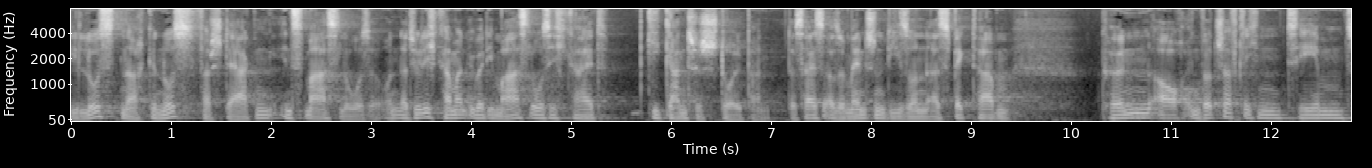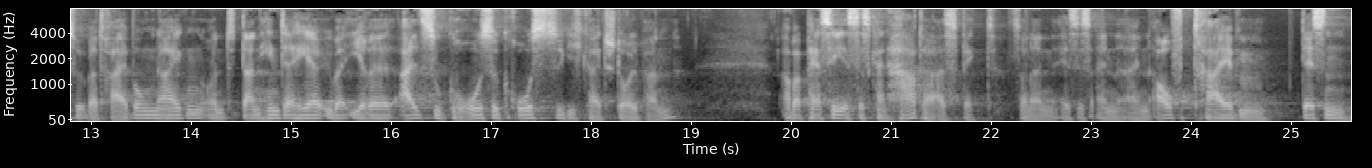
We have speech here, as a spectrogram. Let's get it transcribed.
die Lust nach Genuss verstärken ins Maßlose. Und natürlich kann man über die Maßlosigkeit gigantisch stolpern. Das heißt also Menschen, die so einen Aspekt haben, können auch in wirtschaftlichen Themen zu Übertreibungen neigen und dann hinterher über ihre allzu große Großzügigkeit stolpern. Aber per se ist das kein harter Aspekt, sondern es ist ein, ein Auftreiben dessen,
